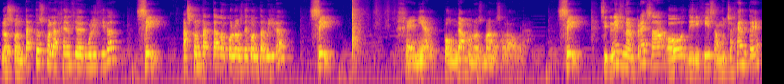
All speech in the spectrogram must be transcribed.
¿Los contactos con la agencia de publicidad? Sí. ¿Has contactado con los de contabilidad? Sí. Genial, pongámonos manos a la obra. Sí. Si tenéis una empresa, o dirigís a mucha gente,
